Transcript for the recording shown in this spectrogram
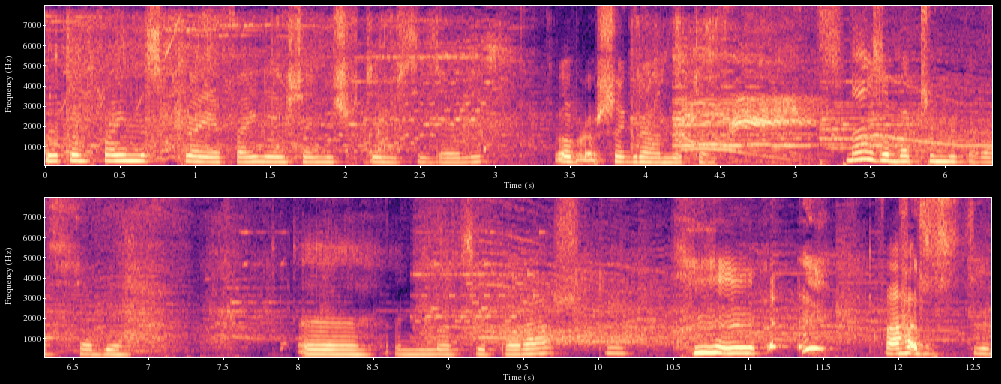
Są tam fajne spreje, fajniejsze niż w tym sezonie. Dobra, przegramy to. No, zobaczymy teraz sobie e, animację porażki. Patrzcie,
